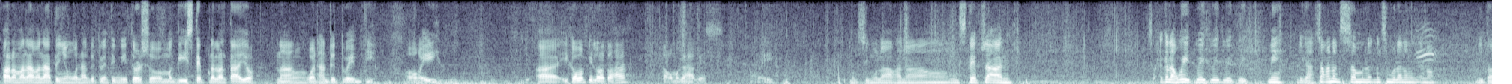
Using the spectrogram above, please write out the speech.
Para malaman natin yung 120 meters, so mag step na lang tayo ng 120. Okay? Ah, ikaw ang piloto ha? At ako maghahagis. Okay magsimula ka ng mag-step saan? Sa, ika lang, wait, wait, wait, wait, wait. Me, halika. Saan ka nagsimula, nagsimula ng ano? Dito?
